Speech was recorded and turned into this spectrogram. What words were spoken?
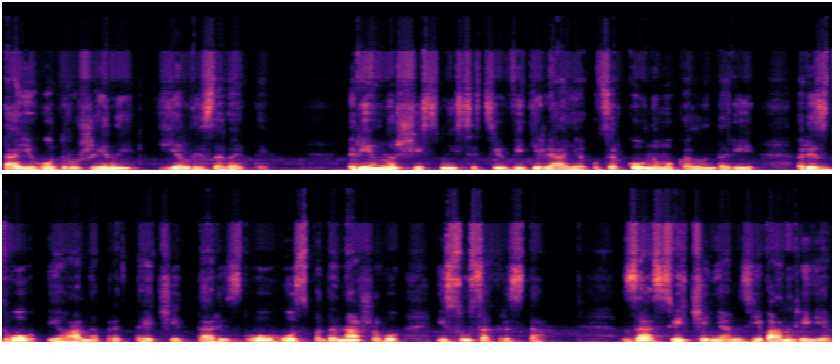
та його дружини Єлизавети. Рівно шість місяців відділяє у церковному календарі Різдво Іоанна Предтечі та Різдво Господа нашого Ісуса Христа. За свідченням з Євангелії,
